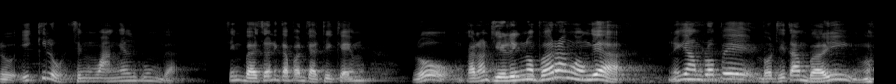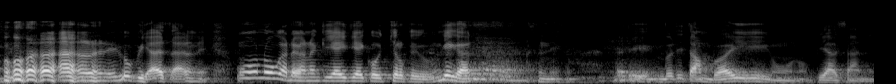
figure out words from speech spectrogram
lho iki lho sing wangel iku enggak sing bacane kapan gak dikei lho karena dielingno barang wong ya Niki amplope mbok ditambahi. Niku biasane. Ngono kadang-kadang kiai-kiai kocel kiku, nggih kan? Jadi mbok ditambahi ngono biasane.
